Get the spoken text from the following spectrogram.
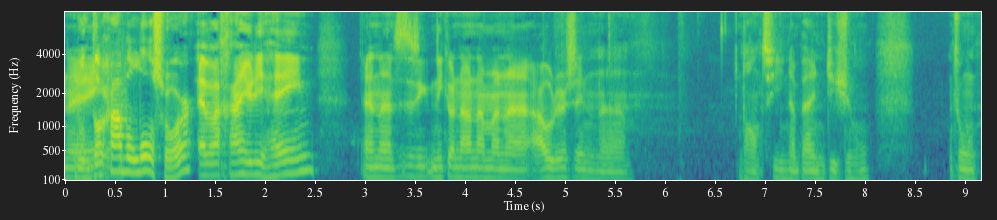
nee. Want dan gaan we los, hoor. En waar gaan jullie heen? En toen zei Nico nou naar mijn ouders in Nancy, nabij Dijon. En toen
